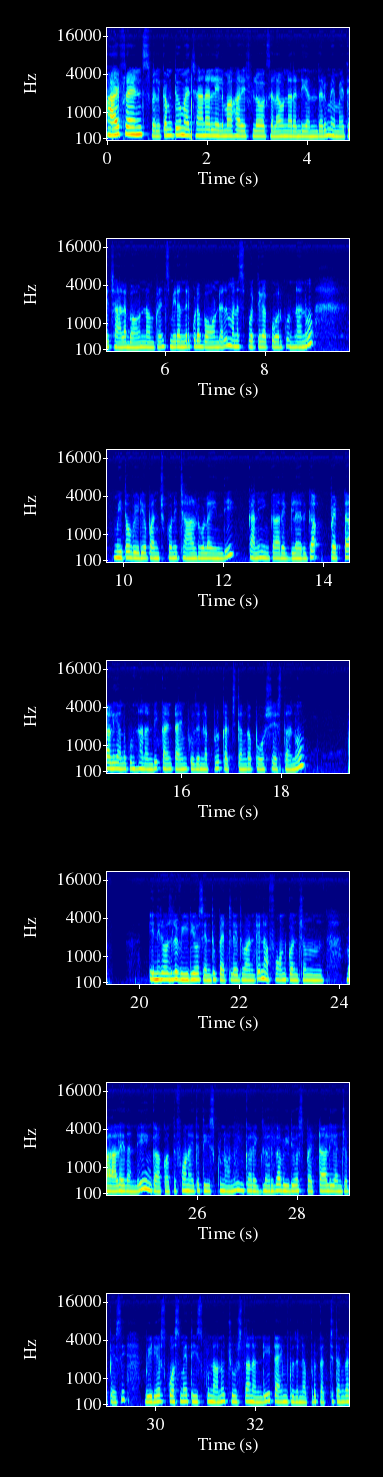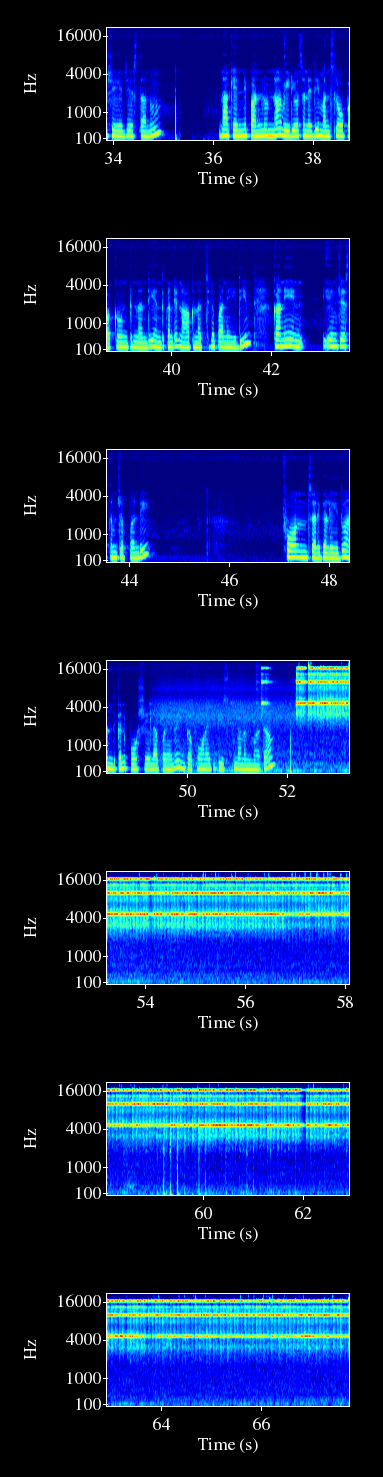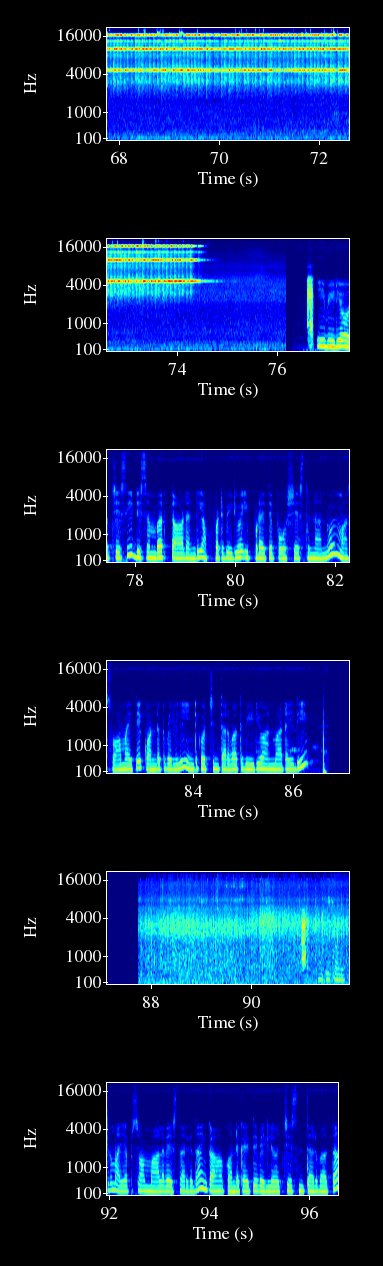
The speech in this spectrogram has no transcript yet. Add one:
Hi friends welcome to my channel Neelima Harish vlogs ఎలా ఉన్నారండి అందరూ? మేమైతే చాలా బాగున్నాం ఫ్రెండ్స్. మీరందరూ కూడా బాగుండాలి మనస్ఫూర్తిగా కోరుకుంటున్నాను. మీతో వీడియో పంచుకొని చాలా రోజులు అయింది కానీ ఇంకా రెగ్యులర్గా పెట్టాలి అనుకుంటున్నానండి కానీ టైం కుదిరినప్పుడు ఖచ్చితంగా పోస్ట్ చేస్తాను. ఇన్ని రోజులు వీడియోస్ ఎందుకు పెట్టలేదు అంటే నా ఫోన్ కొంచెం బాగాలేదండి ఇంకా కొత్త ఫోన్ అయితే తీసుకున్నాను. ఇంకా రెగ్యులర్గా వీడియోస్ పెట్టాలి అని చెప్పేసి వీడియోస్ కోసమే తీసుకున్నాను. చూస్తానండి. టైం కుదిరినప్పుడు ఖచ్చితంగా షేర్ చేస్తాను. నాకు ఎన్ని పనులున్నా వీడియోస్ అనేది మనసులో పక్క ఉంటుందండి. ఎందుకంటే నాకు నచ్చిన పని ఇది. కానీ ఏం చేస్తాం చెప్పండి? ఫోన్ సరిగా లేదు. అందుకని పోస్ట్ చేయలేకపోయాను. ఇంకా ఫోన్ అయితే తీసుకున్నాను అనమాట ఈ వీడియో వచ్చేసి డిసెంబర్ థర్డ్ అండి. అప్పటి వీడియో ఇప్పుడైతే పోస్ట్ చేస్తున్నాను. మా స్వామి అయితే కొండకు వెళ్ళి ఇంటికి వచ్చిన తర్వాత వీడియో అనమాట ఇది. ప్రతి సంవత్సరం అయ్యప్ప స్వామి మాల వేస్తారు కదా ఇంకా కొండకైతే వెళ్ళి వచ్చేసిన తర్వాత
